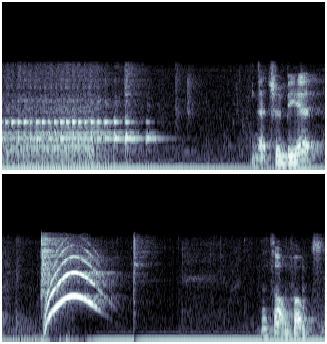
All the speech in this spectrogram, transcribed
That should be it. That's all, folks.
